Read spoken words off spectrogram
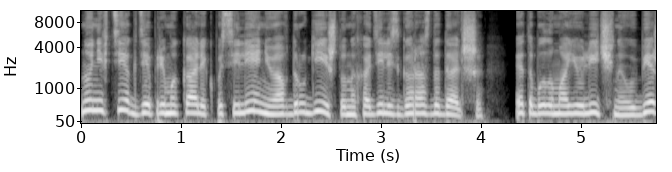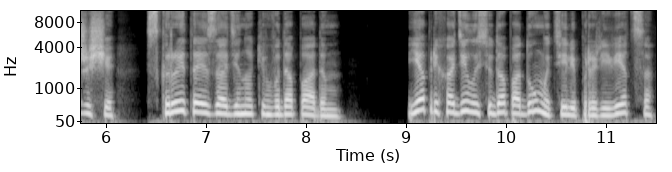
но не в те, где примыкали к поселению, а в другие, что находились гораздо дальше. Это было мое личное убежище, скрытое за одиноким водопадом. Я приходила сюда подумать или прореветься,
